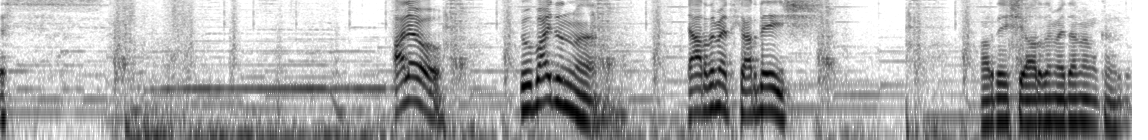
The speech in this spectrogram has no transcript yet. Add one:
Yes. Alo. Joe Biden mı? Yardım et kardeş. Kardeş yardım edemem kardeş.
